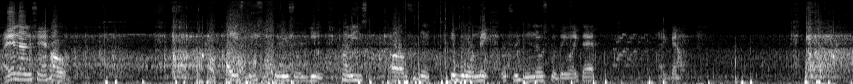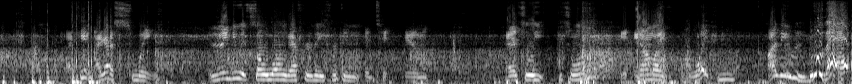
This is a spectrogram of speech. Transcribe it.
I didn't understand how how these PC players were getting how these uh freaking people were make or freaking no scoping like that. I got I can't I gotta swing. And they do it so long after they freaking um actually swung. And I'm like, what? I didn't even do that.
